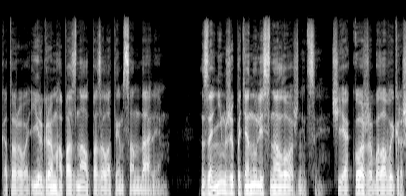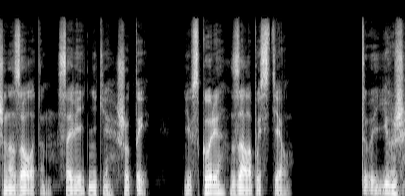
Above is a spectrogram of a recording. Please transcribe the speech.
которого Ирграм опознал по золотым сандалиям. За ним же потянулись наложницы, чья кожа была выкрашена золотом, советники, шуты. И вскоре зал опустел. «Твою ж!»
